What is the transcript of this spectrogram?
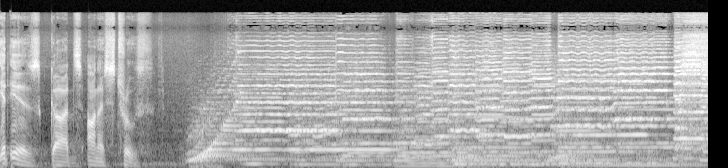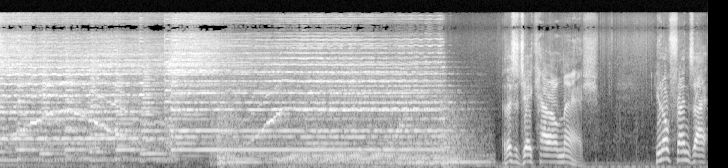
It is God's honest truth. This is J. Carrol Naish. You know, friends, I,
